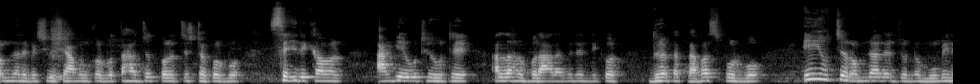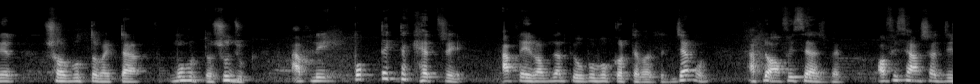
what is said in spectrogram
রমজানে বেশি বেশি আমল করব তাহাজ্জত করার চেষ্টা করব, সেহরি খাওয়ার আগে উঠে উঠে আল্লাহ রব্বুল আলমিনের নিকট দুরাকাত নামাজ পড়ব। এই হচ্ছে রমজানের জন্য মুমিনের সর্বোত্তম একটা মুহূর্ত, সুযোগ। আপনি প্রত্যেকটা ক্ষেত্রে আপনি এই রমজানকে উপভোগ করতে পারবেন। যেমন আপনি অফিসে আসবেন অফিসে আসার যে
